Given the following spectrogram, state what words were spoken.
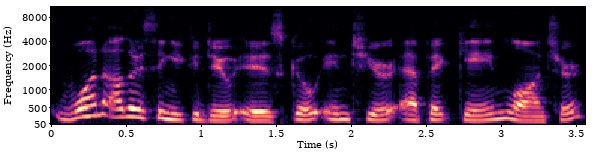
One other thing you could do is go into your Epic Game Launcher.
